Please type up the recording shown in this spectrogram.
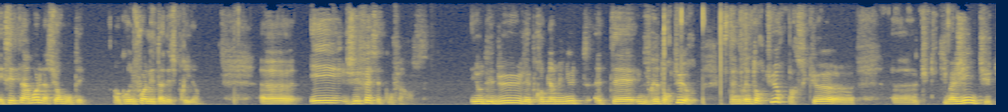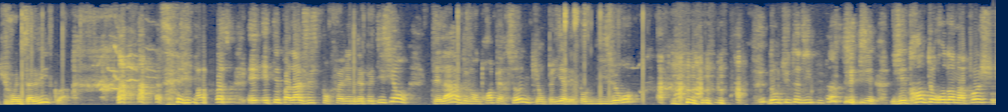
et que c'était à moi de la surmonter. Encore une fois, l'état d'esprit. Hein. Euh, et j'ai fait cette conférence. Et au début, les premières minutes étaient une vraie torture. C'était une vraie torture parce que euh, tu t'imagines, tu, tu, vois une salle vide, quoi. et t'es pas là juste pour faire une répétition. Tu es là devant trois personnes qui ont payé à l'époque 10 euros. Donc tu te dis, putain, j'ai 30 euros dans ma poche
